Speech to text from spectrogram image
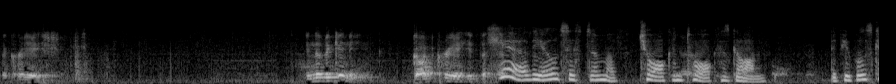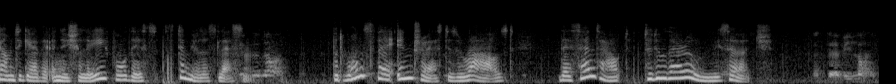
The creation. In the beginning, God created the Here, the old system of chalk and talk has gone. The pupils come together initially for this stimulus lesson. But once their interest is aroused, they're sent out to do their own research. Let there be light.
